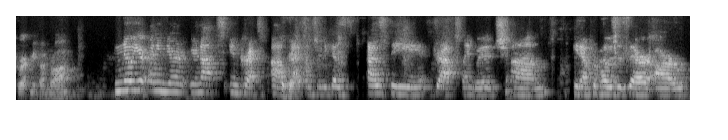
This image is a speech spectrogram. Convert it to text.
correct me if I'm wrong. no, you're, I mean, you're, you're not incorrect, uh, with that assumption, because as the draft language, um, you know, proposes, there are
